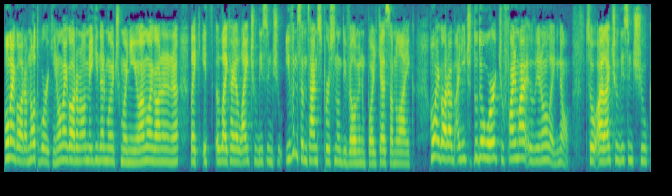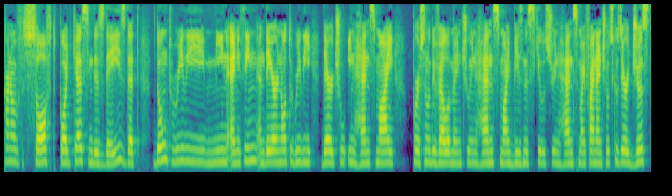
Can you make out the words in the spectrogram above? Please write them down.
oh my god i'm not working. Oh my god i'm not making that much money. Oh my god no, no, no. like it's like i like to listen to even sometimes personal development podcasts i'm like oh my god I'm, i need to do the work to find my you know like no. So i like to listen to kind of soft podcasts in these days that don't really mean anything and they are not really there to enhance my personal development, to enhance my business skills, to enhance my financial skills. They're just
